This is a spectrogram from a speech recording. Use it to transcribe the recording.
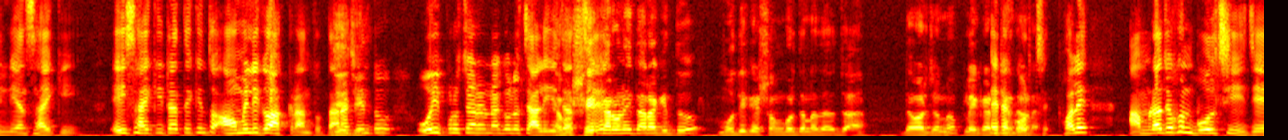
ইন্ডিয়ান সাইকি এই সাইকিটাতে কিন্তু আওয়ামী লীগও আক্রান্ত। তারা কিন্তু ওই প্রচারণাগুলো চালিয়ে যাচ্ছে। সে কারণেই তারা কিন্তু মোদিকে সংবর্ধনা দেওয়ার জন্য প্লে কার্ড এটা করছে। ফলে আমরা যখন বলছি যে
